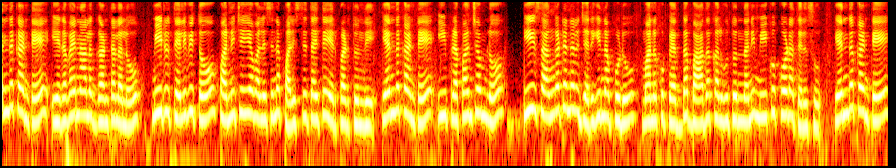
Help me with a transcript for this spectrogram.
ఎందుకంటే ఇరవై నాలుగు గంటలలో మీరు తెలివితో పని చేయవలసిన పరిస్థితి అయితే ఏర్పడుతుంది. ఎందుకంటే ఈ ప్రపంచంలో ఈ సంఘటనలు జరిగినప్పుడు మనకు పెద్ద బాధ కలుగుతుందని మీకు కూడా తెలుసు. ఎందుకంటే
